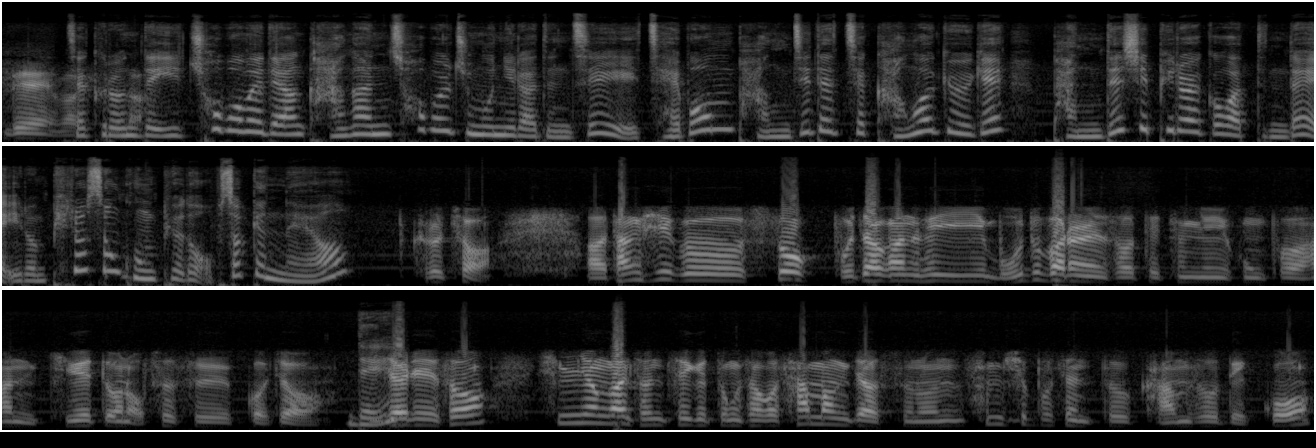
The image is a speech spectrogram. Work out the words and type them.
네, 맞습니다. 자, 그런데 이 초범에 대한 강한 처벌 주문이라든지 재범 방지 대책 강화 교육에 반드시 필요할 것 같은데 이런 필요성 공표도 없었겠네요. 그렇죠. 아, 당시 그 수석 보좌관 회의 모두 발언에서 대통령이 공포한 기회 또한 없었을 거죠. 네. 이 자리에서 10년간 전체 교통사고 사망자 수는 30% 감소됐고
